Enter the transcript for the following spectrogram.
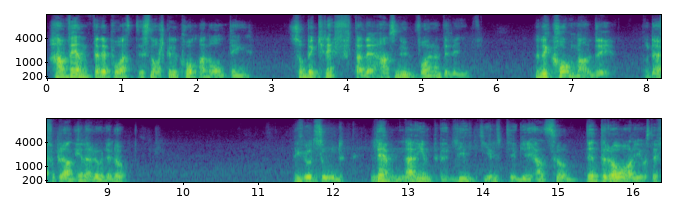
han väntade på att det snart skulle komma någonting som bekräftade hans nuvarande liv. Men det kom aldrig och därför brann hela rullen upp. Men Guds ord lämnar inte den likgiltige i hans sömn. Det drar i oss, det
